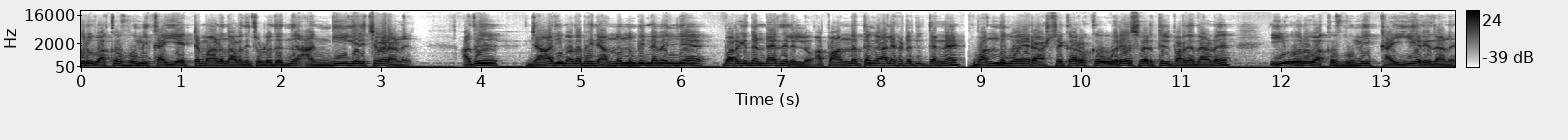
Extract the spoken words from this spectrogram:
ഒരു വക്കഭൂമി ഭൂമി കയ്യേറ്റമാണ് നടന്നിട്ടുള്ളതെന്ന് അംഗീകരിച്ചവരാണ്. അത് ജാതി മതഭിന്നി അന്നൊന്നും പിന്നെ വലിയ വർഗീയത ഉണ്ടായിരുന്നില്ലല്ലോ. അപ്പൊ അന്നത്തെ കാലഘട്ടത്തിൽ തന്നെ വന്നുപോയ രാഷ്ട്രീയക്കാരൊക്കെ ഒരേ സ്വരത്തിൽ പറഞ്ഞതാണ് ഈ ഒരു വഖഫ് ഭൂമി കയ്യേറിയതാണ്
